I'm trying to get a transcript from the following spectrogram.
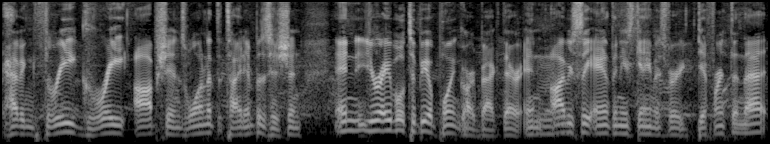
having three great options, one at the tight end position, and you're able to be a point guard back there. And mm-hmm. obviously, Anthony's game is very different than that.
